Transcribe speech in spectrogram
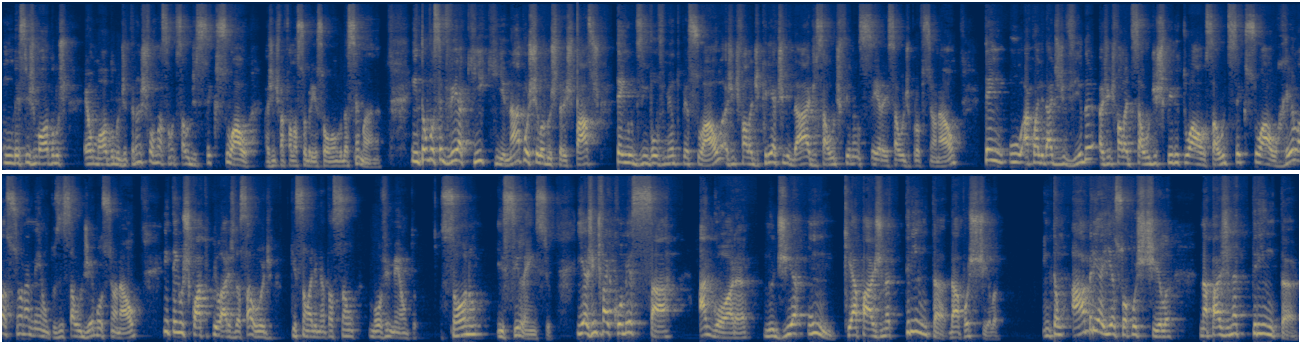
Um desses módulos é o módulo de transformação de saúde sexual. A gente vai falar sobre isso ao longo da semana. Então você vê aqui que na apostila dos três passos tem o desenvolvimento pessoal, a gente fala de criatividade, saúde financeira e saúde profissional. Tem o, a qualidade de vida, a gente fala de saúde espiritual, saúde sexual, relacionamentos e saúde emocional. E tem os quatro pilares da saúde, que são alimentação, movimento, sono e silêncio. E a gente vai começar agora no dia 1, que é a página 30 da apostila. Então, abre aí a sua apostila na página 30.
